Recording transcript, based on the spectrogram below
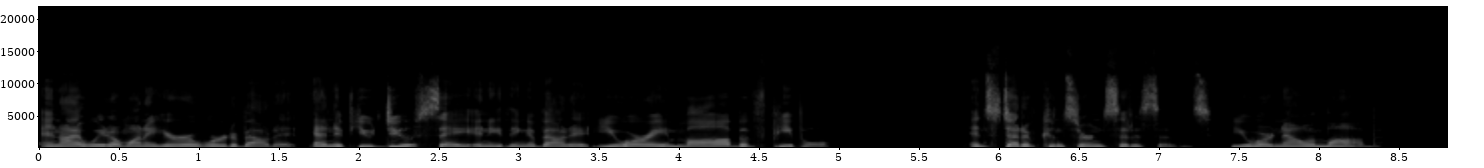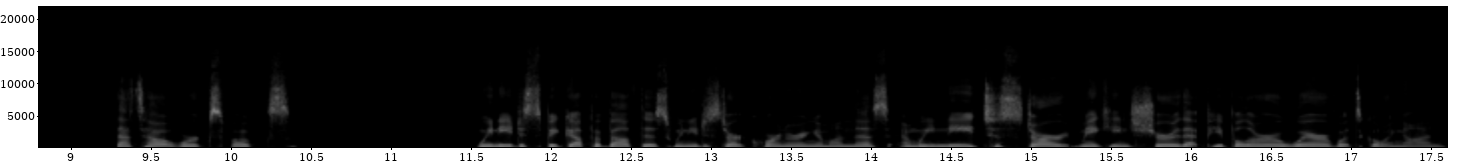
and I, we don't want to hear a word about it. And if you do say anything about it, you are a mob of people instead of concerned citizens. You are now a mob. That's how it works, folks. We need to speak up about this. We need to start cornering them on this. And we need to start making sure that people are aware of what's going on.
